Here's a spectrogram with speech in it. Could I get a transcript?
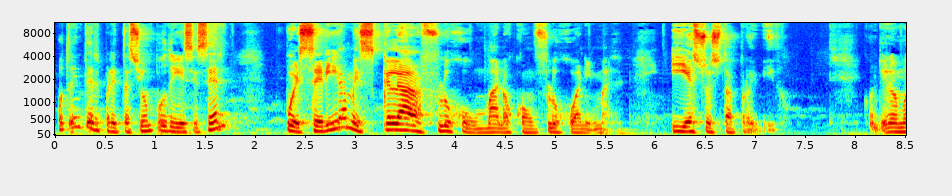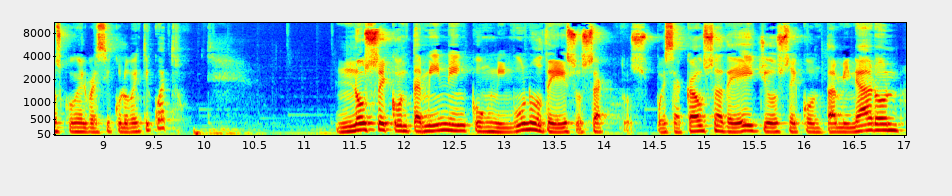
Otra interpretación podría ser, pues sería mezclar flujo humano con flujo animal, y eso está prohibido. Continuamos con el versículo 24. No se contaminen con ninguno de esos actos, pues a causa de ellos se contaminaron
